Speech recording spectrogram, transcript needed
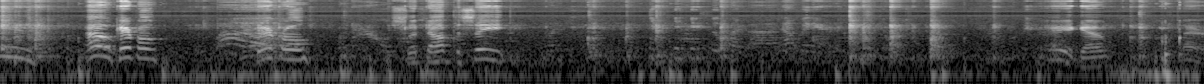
Hmm. Oh, careful. Careful. You slipped off the seat. There you go. There.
